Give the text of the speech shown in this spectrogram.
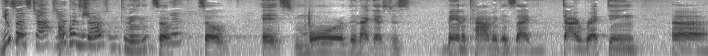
You bust chops. You're I a bust comedian. chops. I'm a comedian. So, Yeah. so it's more than I guess just being a comic. is like directing, uh,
